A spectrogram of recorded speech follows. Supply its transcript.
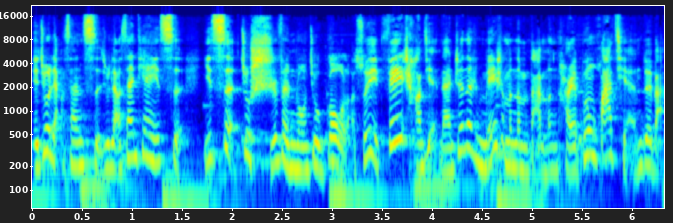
也就两三次，就两三天一次，一次。就十分钟就够了，所以非常简单，真的是没什么那么大门槛，也不用花钱，对吧？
